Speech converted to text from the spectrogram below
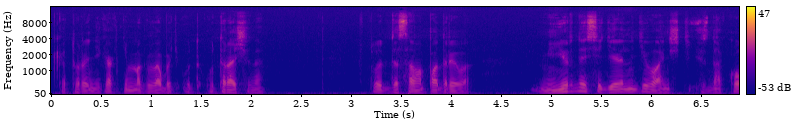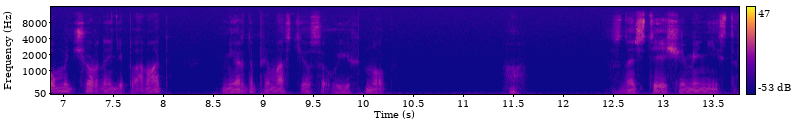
которая никак не могла быть утрачена, вплоть до самоподрыва, мирно сидели на диванчике, и знакомый черный дипломат мирно примостился у их ног. О, значит, я еще министр.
